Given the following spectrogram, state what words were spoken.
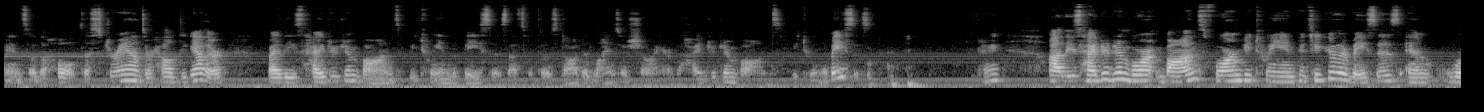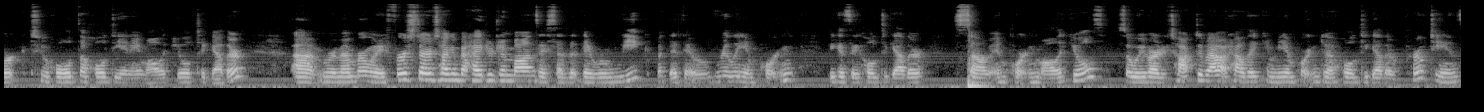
And so the whole the strands are held together by these hydrogen bonds between the bases. That's what those dotted lines are showing, are the hydrogen bonds between the bases. Okay. Uh, these hydrogen bonds form between particular bases and work to hold the whole DNA molecule together. Um, remember when we first started talking about hydrogen bonds, I said that they were weak, but that they were really important because they hold together some important molecules. So we've already talked about how they can be important to hold together proteins.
